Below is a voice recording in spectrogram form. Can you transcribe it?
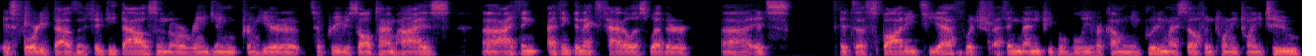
is forty thousand to fifty thousand or ranging from here to, to previous all time highs. Uh, I think I think the next catalyst, whether uh, it's it's a spot ETF, which I think many people believe are coming, including myself in 2022,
